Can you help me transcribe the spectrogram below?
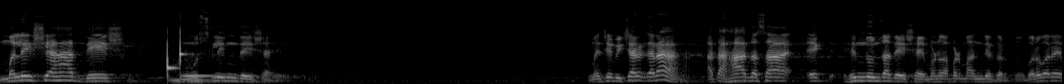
मलेशिया हा देश मुस्लिम देश आहे. म्हणजे विचार करा आता हा जसा एक हिंदूंचा देश आहे म्हणून आपण मान्य करतो. बरोबर आहे?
